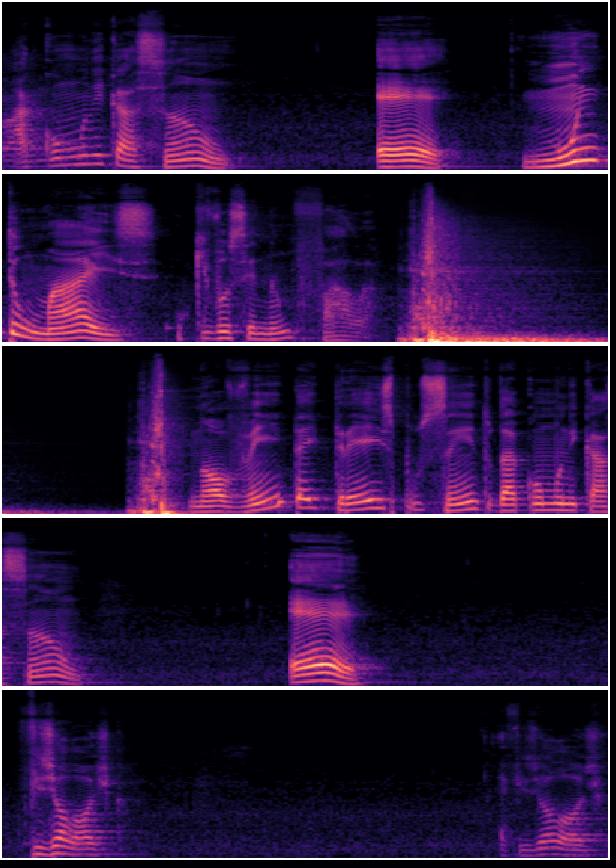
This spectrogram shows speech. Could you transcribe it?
A comunicação é muito mais o que você não fala. 93% da comunicação é fisiológica. É fisiológica.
